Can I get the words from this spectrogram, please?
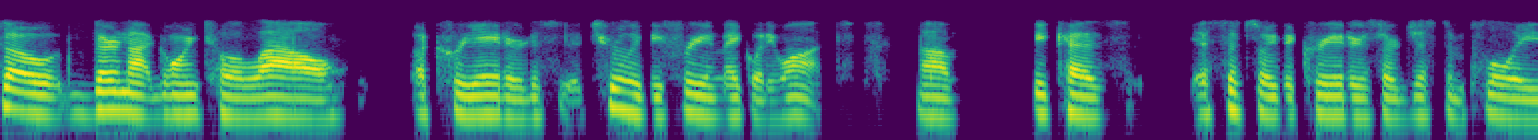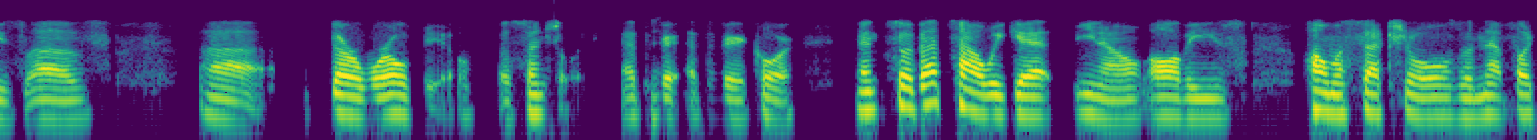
So they're not going to allow a creator to truly be free and make what he wants um, because essentially the creators are just employees of uh, their worldview, essentially at the at the very core. And so that's how we get you know all these homosexuals and Netflix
